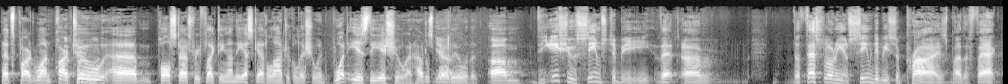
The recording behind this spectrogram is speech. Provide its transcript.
That's part one. Part That's two, part um, Paul starts reflecting on the eschatological issue and what is the issue and how does Paul deal with it? Um, the issue seems to be that uh, the Thessalonians seem to be surprised by the fact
